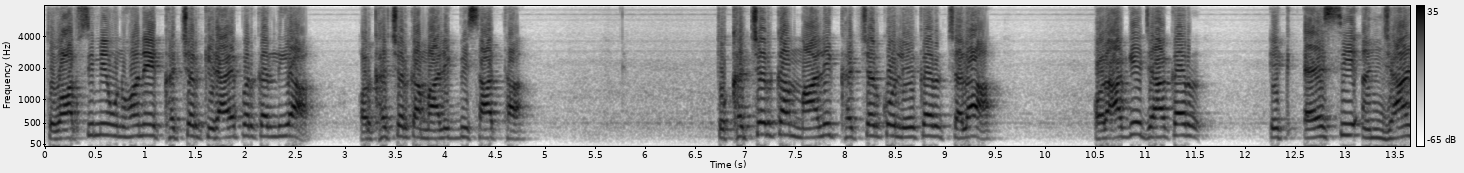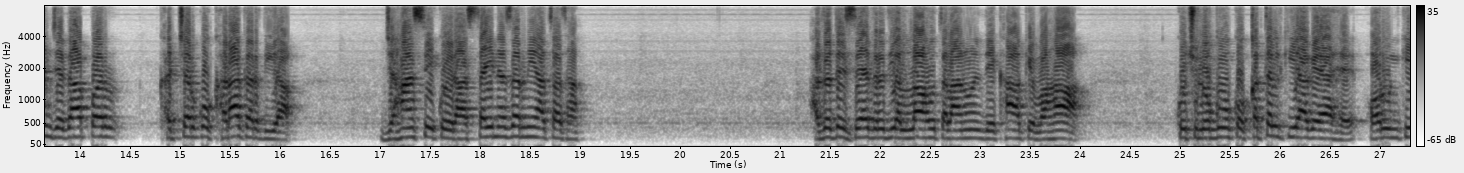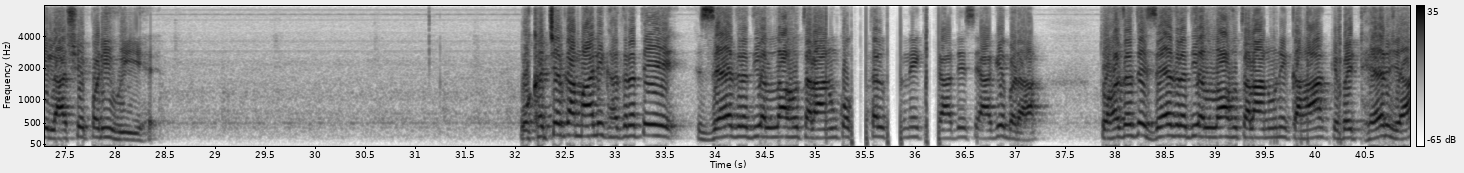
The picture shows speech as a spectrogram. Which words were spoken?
تو واپسی میں انہوں نے ایک کھچر کرائے پر کر لیا اور کھچر کا مالک بھی ساتھ تھا۔ تو کھچر کا مالک کھچر کو لے کر چلا اور آگے جا کر ایک ایسی انجان جگہ پر کھچر کو کھڑا کر دیا جہاں سے کوئی راستہ ہی نظر نہیں آتا تھا۔ حضرت زید رضی اللہ تعالیٰ نے دیکھا کہ وہاں کچھ لوگوں کو قتل کیا گیا ہے اور ان کی لاشیں پڑی ہوئی ہے۔ وہ کھچر کا مالک حضرت زید رضی اللہ تعالیٰ عنہ کو قتل کرنے کے ارادے سے آگے بڑھا تو حضرت زید رضی اللہ تعالیٰ عنہ نے کہا کہ بھائی ٹھہر جا،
